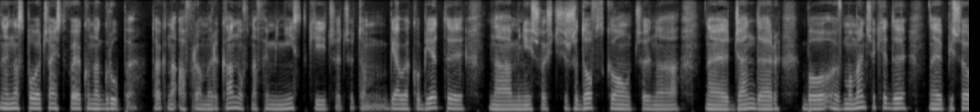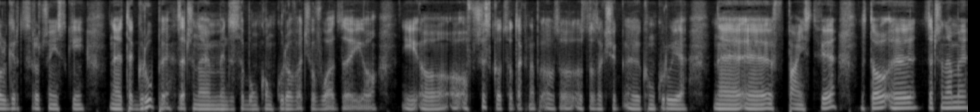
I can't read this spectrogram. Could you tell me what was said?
na społeczeństwo jako na grupę, tak? na Afroamerykanów, na feministki, czy, czy tam białe kobiety, na mniejszość żydowską, czy na e, gender, bo w momencie, kiedy e, pisze Olgierd Sroczyński, e, te grupy zaczynają między sobą konkurować o władzę i o, i o, o, o wszystko, co tak, o, o co tak się konkuruje w państwie, to zaczynamy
